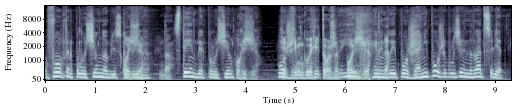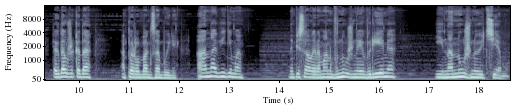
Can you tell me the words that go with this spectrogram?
Фолкнер получил Нобелевскую позже, премию. Да. Стейнбек получил. Позже. Позже. Хемингуэй тоже и позже. Хемингуэй позже. Они позже получили на 20 лет. Тогда уже, когда о Перлбак забыли. А она, видимо, написала роман в нужное время и на нужную тему.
